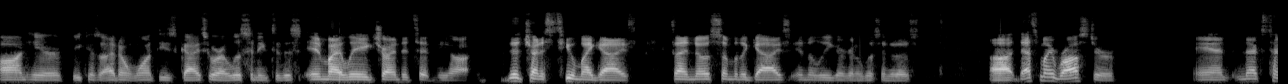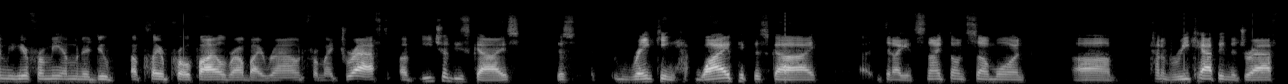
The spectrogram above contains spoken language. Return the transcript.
on here because I don't want these guys who are listening to this in my league trying to tip me off. They're trying to steal my guys because I know some of the guys in the league are going to listen to this. Uh, that's my roster. And next time you hear from me, I'm going to do a player profile round by round for my draft of each of these guys, just ranking why I picked this guy. Uh, did I get sniped on someone? Um, kind of recapping the draft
